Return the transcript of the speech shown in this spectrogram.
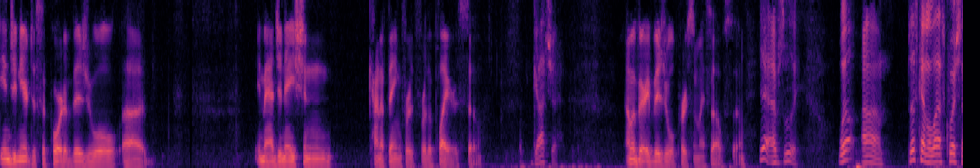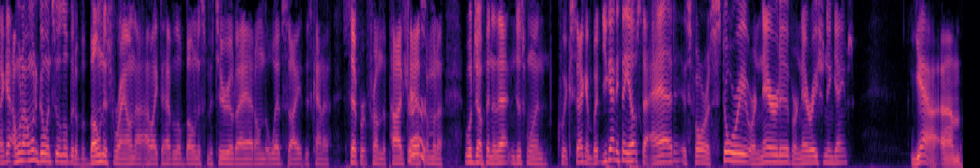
engineered to support a visual uh, imagination kind of thing for for the players. So, gotcha. I'm a very visual person myself, so yeah, absolutely. Well, um, that's kind of the last question I got. I want to go into a little bit of a bonus round. I, I, like to have a little bonus material to add on the website that's kind of separate from the podcast. Sure. So I'm gonna we'll jump into that in just one quick second. But you got anything else to add as far as story or narrative or narration in games? Yeah, um,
